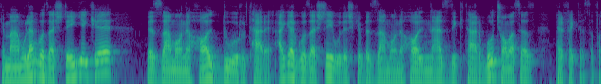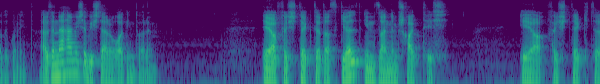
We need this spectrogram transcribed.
که معمولا گذشته ایه که به زمان حال دورتره. اگر گذشته ای بودش که به زمان حال نزدیکتر بود شما واسه از پرفکت استفاده کنید البته نه همیشه بیشتر اوقات اینطوره Er versteckte das Geld in seinem Schreibtisch. Er versteckte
